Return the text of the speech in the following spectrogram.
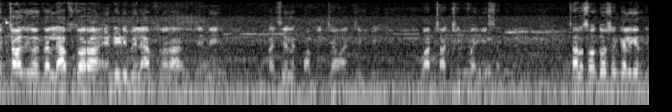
అత్యాధునిక ల్యాబ్స్ ద్వారా ఎన్డీడీబీ ల్యాబ్స్ ద్వారా దీన్ని పరిశీలనకు పంపించామని చెప్పి వారు ఛార్జ్షీట్ ఫైల్ చేశారు చాలా సంతోషం కలిగింది.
